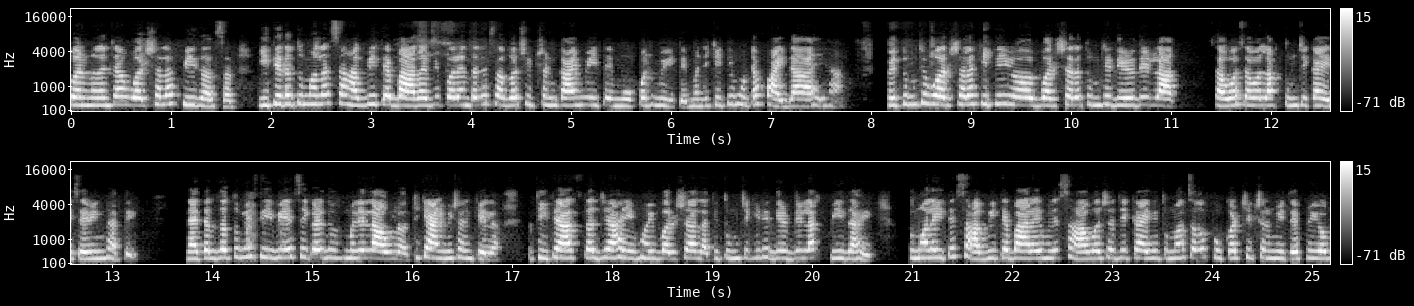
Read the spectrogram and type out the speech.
पंधराच्या वर्षाला फीज असतात. इथे तर तुम्हाला सहावी ते बारावी पर्यंत सगळं शिक्षण काय मिळते? मोफत मिळते. म्हणजे किती मोठा फायदा आहे हा. म्हणजे तुमच्या वर्षाला किती वर्षाला तुमचे दीड दीड लाख सव्वा सव्वा लाख तुमची काय सेव्हिंग राहते? नाहीतर जर तुम्ही सीबीएसई कडे म्हणजे लावलं ठीक आहे ऍडमिशन केलं तर तिथे आजकाल जे आहे म्हणजे वर्षाला ती तुमची किती दीड दीड लाख फीज आहे. तुम्हाला इथे सहावी ते बारावी म्हणजे सहा वर्ष जे काय आहे ते तुम्हाला सगळं फुकट शिक्षण मिळते फ्री ऑफ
